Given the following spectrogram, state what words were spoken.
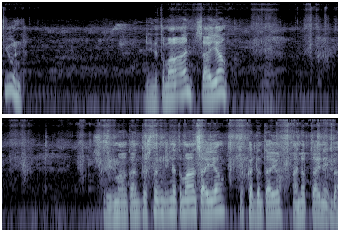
Yun. Hindi na tamaan, sayang. So yun mga kantos na hindi na tamaan, sayang. Lakad lang tayo. Hanap tayo na iba.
